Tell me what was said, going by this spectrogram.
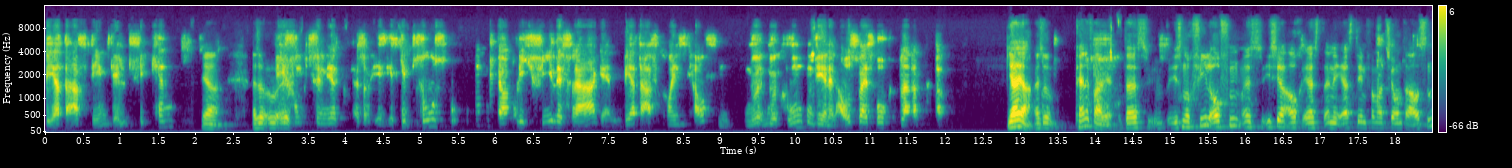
Wer darf dem Geld schicken? ja, also Wie äh, funktioniert, also es, es gibt so unglaublich viele Fragen. Wer darf Coins kaufen? Nur, nur Kunden, die einen Ausweis hochladen haben? Ja, ja, also keine Frage. Das ist noch viel offen. Es ist ja auch erst eine erste Information draußen.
